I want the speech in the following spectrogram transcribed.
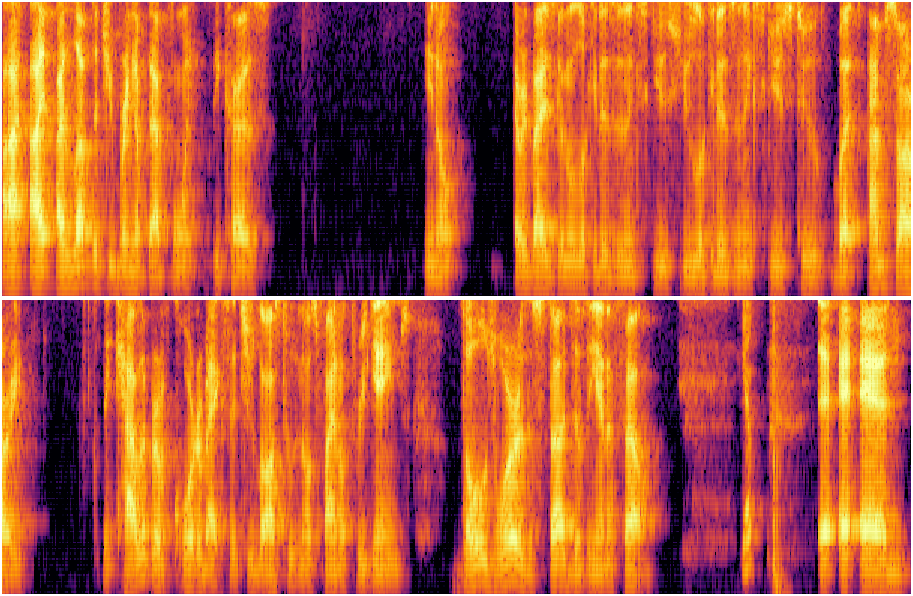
I, I I love that you bring up that point because you know everybody's going to look at it as an excuse. You look at it as an excuse too. But I'm sorry, the caliber of quarterbacks that you lost to in those final three games, those were the studs of the NFL. Yep. And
